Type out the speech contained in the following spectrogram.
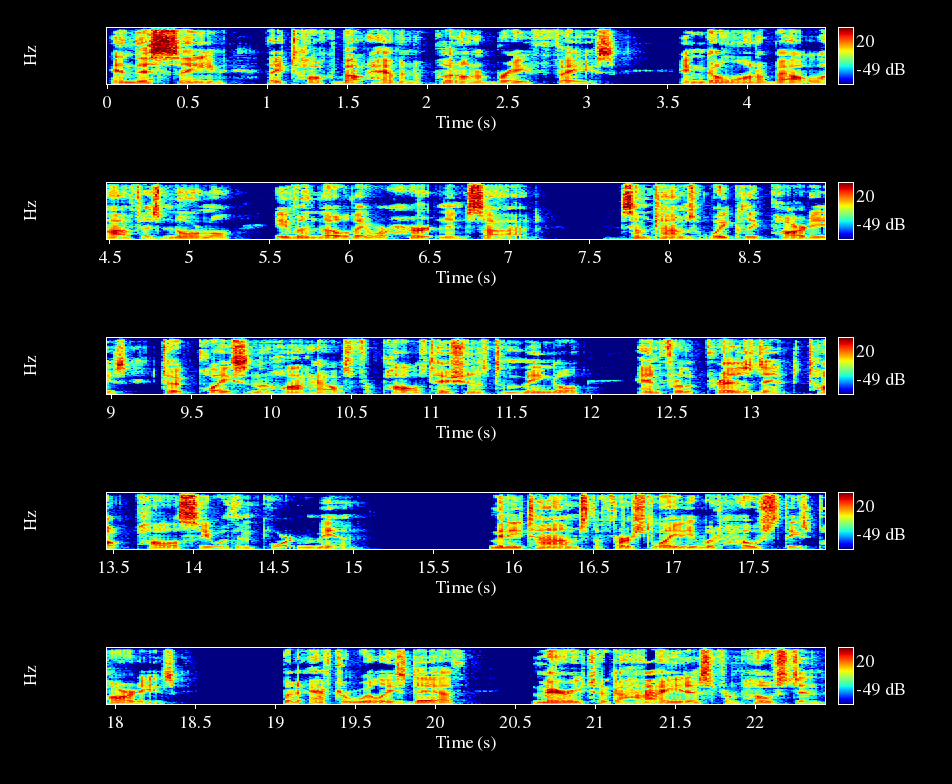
In this scene, they talk about having to put on a brave face and go on about life as normal, even though they were hurting inside. Sometimes weekly parties took place in the White House for politicians to mingle and for the president to talk policy with important men. Many times the First Lady would host these parties, but after Willie's death, Mary took a hiatus from hosting,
